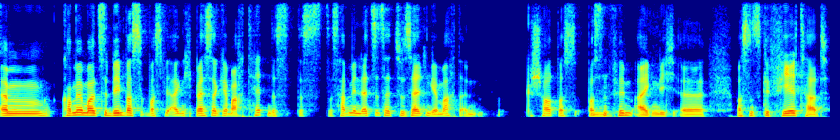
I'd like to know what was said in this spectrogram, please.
ähm, kommen wir mal zu dem, was, was wir eigentlich besser gemacht hätten. Das, das, das haben wir in letzter Zeit zu selten gemacht, ein, geschaut, was, was ein Film eigentlich, äh, was uns gefehlt hat.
